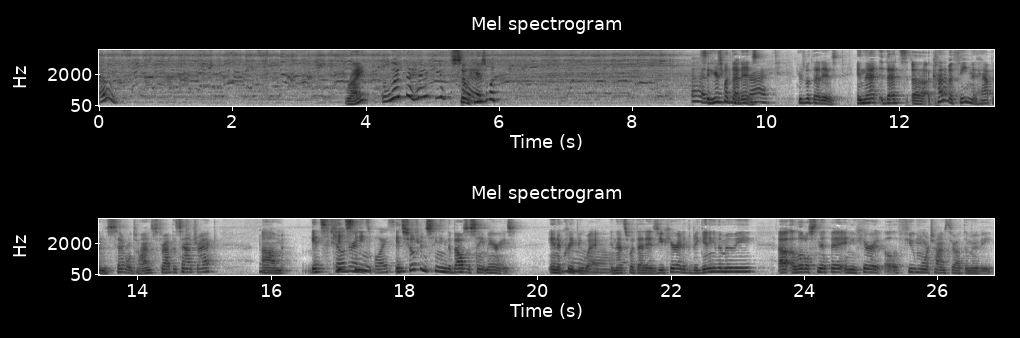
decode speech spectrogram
Oh, right? What the heck so that? here's what So here's what that is cry. Here's what that is, and that that's uh, kind of a theme that happens several times throughout the soundtrack. Um, it's kids Mm-hmm. children's singing. voices? It's children singing the bells of St. Mary's in a creepy way, Oh. and that's what that is. You hear it at the beginning of the movie, uh, a little snippet, and you hear it a few more times throughout the movie.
